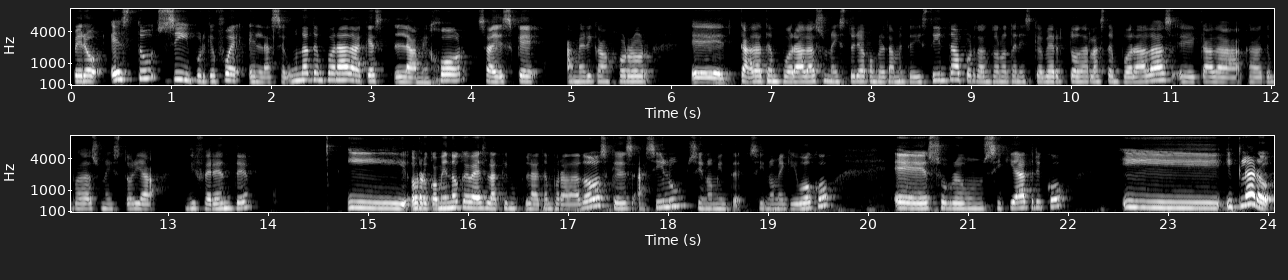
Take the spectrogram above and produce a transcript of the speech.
Pero esto sí, porque fue en la segunda temporada, que es la mejor. Sabéis que American Horror, eh, cada temporada es una historia completamente distinta, por tanto no tenéis que ver todas las temporadas, eh, cada, cada, temporada es una historia diferente. Y os recomiendo que veáis la, temporada 2, que es Asylum, si no me, si no me equivoco, eh, sobre un psiquiátrico. Y, y claro,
